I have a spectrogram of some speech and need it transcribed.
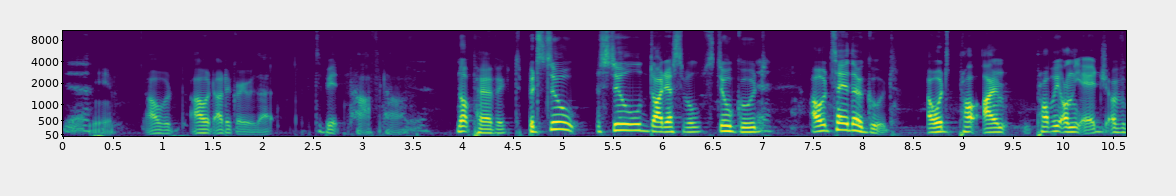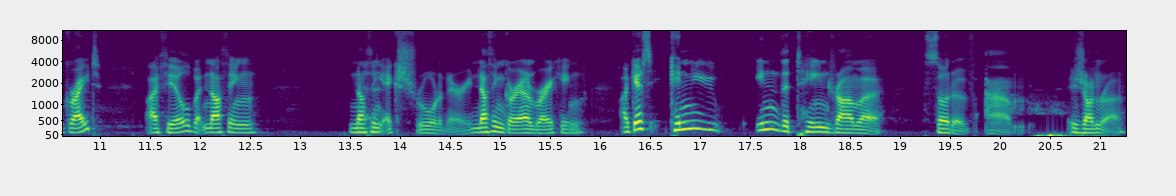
Yeah. Yeah, I would. I would. I'd agree with that. It's a bit half and half. yeah. Not perfect, but still, still digestible. Still good. Yeah. I would say they're good. I would. Pro- I'm probably on the edge of great. I feel, but nothing, nothing extraordinary. Nothing groundbreaking. I guess. Can you in the teen drama sort of um, genre?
